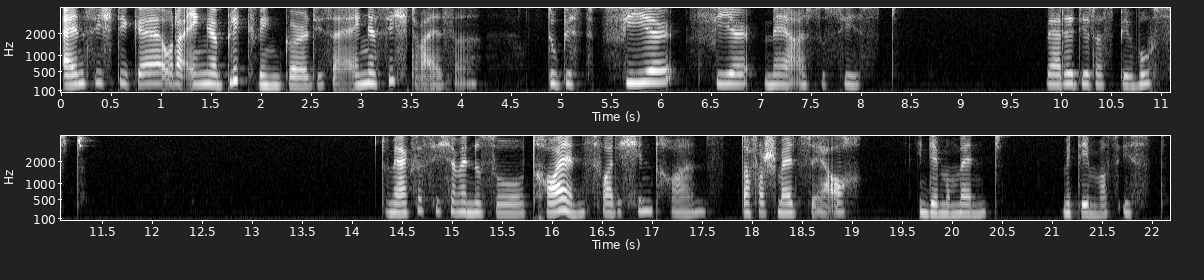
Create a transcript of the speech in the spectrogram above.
einsichtige oder enge Blickwinkel, diese enge Sichtweise. Du bist viel, viel mehr, als du siehst. Werde dir das bewusst. Du merkst es sicher, wenn du so träumst, vor dich hin träumst. Da verschmelzt du ja auch in dem Moment mit dem, was ist.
